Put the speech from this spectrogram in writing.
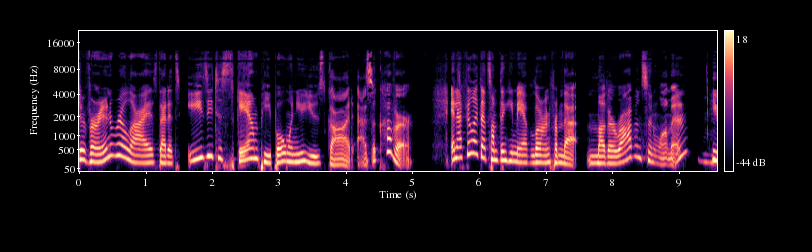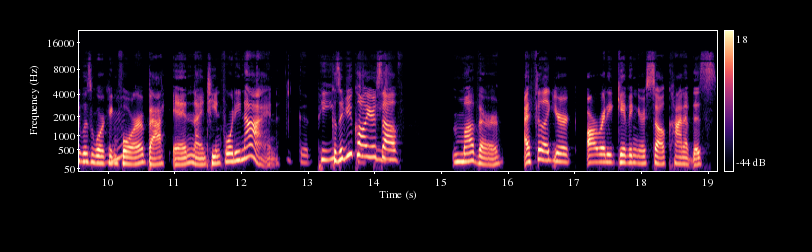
DeVernon realized that it's easy to scam people when you use God as a cover. And I feel like that's something he may have learned from that Mother Robinson woman he was working Mhm. for back in 1949. Good piece. Because if you call Good yourself mother, I feel like you're already giving yourself kind of this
